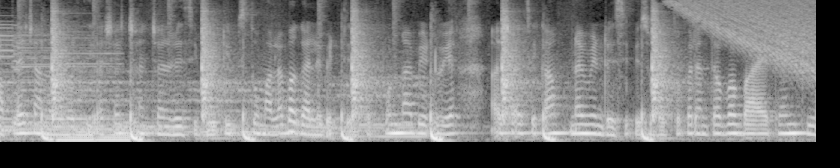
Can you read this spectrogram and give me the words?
आपल्या चॅनलवरती अशा छान छान रेसिपी टिप्स तुम्हाला बघायला भेटतील. तर पुन्हा भेटूया अशाच एका नवीन रेसिपीसोबत तोपर्यंत बाय थँक्यू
